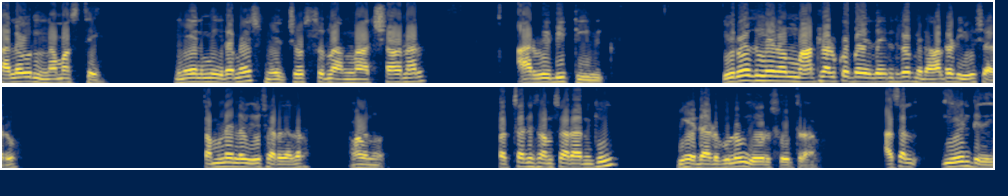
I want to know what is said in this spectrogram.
హలో నమస్తే. నేను మీ రమేష్ మీరు చూస్తున్న నా ఛానల్ ఆర్విబి టీవీ. ఈరోజు మీరు మాట్లాడుకోబోయేది ఏంటో మీరు ఆల్రెడీ చూశారు. తమ్ముళ్ళు చూశారు కదా? అవును. పచ్చని సంసారానికి ఏడు అడుగులు ఏడు సూత్రాలు. అసలు ఏంటిది?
